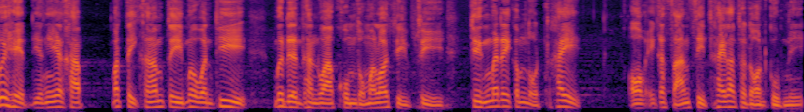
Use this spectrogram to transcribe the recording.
ด้วยเหตุอย่างนี้ครับมติคณะรัฐมนตรีเมื่อวันที่เมื่อเดือนธันวาคม2544 จึงไม่ได้กำหนดให้ออกเอกสารสิทธิ์ให้รัษฎรกลุ่มนี้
